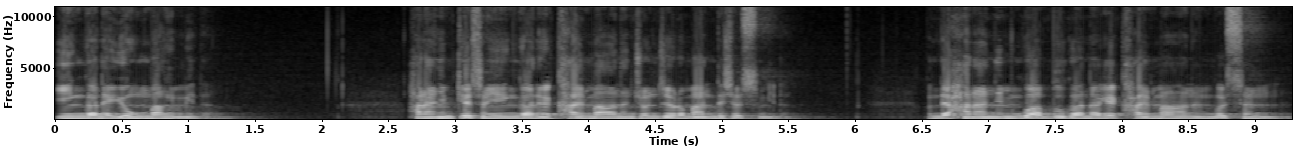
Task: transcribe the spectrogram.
인간의 욕망입니다. 하나님께서 인간을 갈망하는 존재로 만드셨습니다. 그런데 하나님과 무관하게 갈망하는 것은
